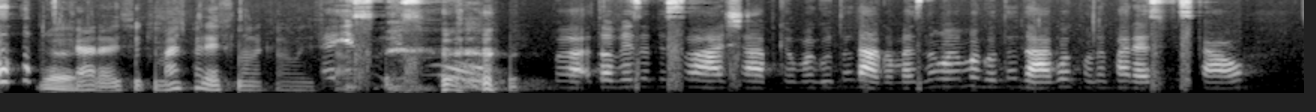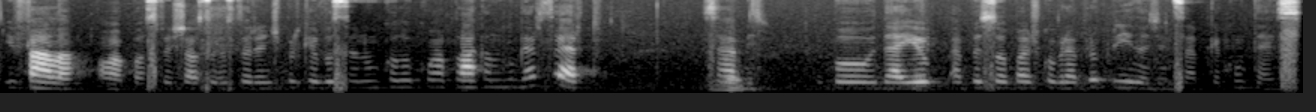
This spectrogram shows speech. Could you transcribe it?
É, Cara, isso é o que mais parece lá naquela É isso, isso talvez a pessoa ache, ah, porque é uma gota d'água, mas não é uma gota d'água quando aparece o fiscal e fala, ó, oh, posso fechar o seu restaurante porque você não colocou a placa no lugar certo, sabe? Tipo, daí a pessoa pode cobrar propina, a gente sabe o que acontece.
